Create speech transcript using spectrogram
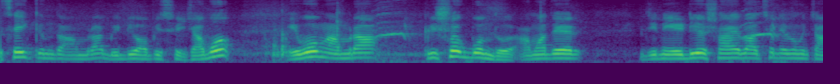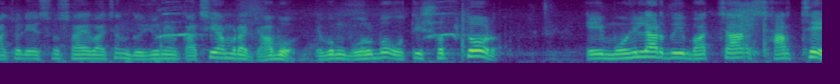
এসেই কিন্তু আমরা বিডিও অফিসে যাব এবং আমরা কৃষক বন্ধু আমাদের যিনি এডিও সাহেব আছেন এবং চাঁচল এসও সাহেব আছেন দুজনের কাছেই আমরা যাব এবং বলব অতি সত্তর এই মহিলার দুই বাচ্চার স্বার্থে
